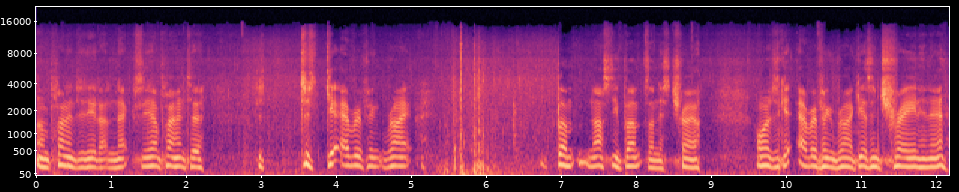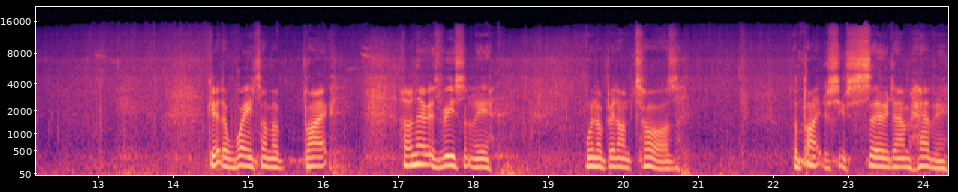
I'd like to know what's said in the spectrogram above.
I'm planning to do that next year. I'm planning to just just get everything right bump, nasty bumps on this trail. I wanted to get everything right, get some training in, get the weight on my bike. I noticed recently when I've been on tours, the bike just seems so damn heavy.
